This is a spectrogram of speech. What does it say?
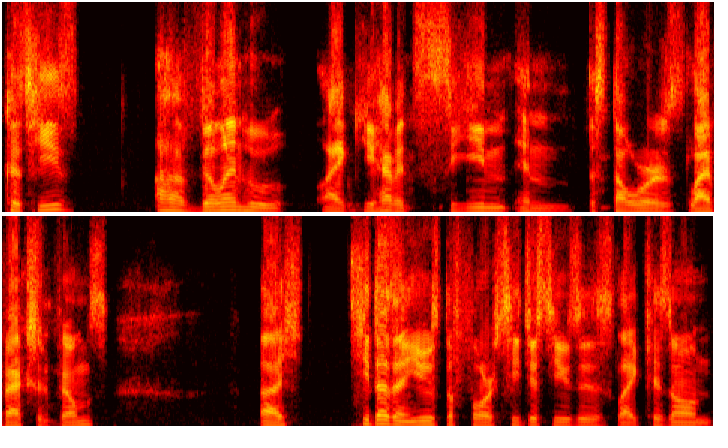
because he's a villain who like you haven't seen in the Star Wars live action films uh he, he doesn't use the force. He just uses like his own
